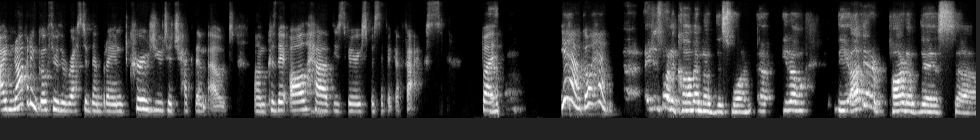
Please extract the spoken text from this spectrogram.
I'm not going to go through the rest of them, but I encourage you to check them out because um, they all have these very specific effects. But yeah, go ahead. I just want to comment on this one. Uh, you know, the other part of this uh,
